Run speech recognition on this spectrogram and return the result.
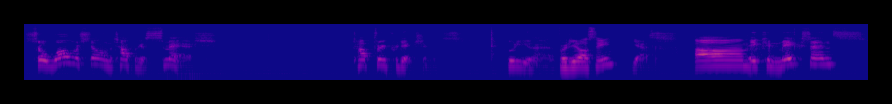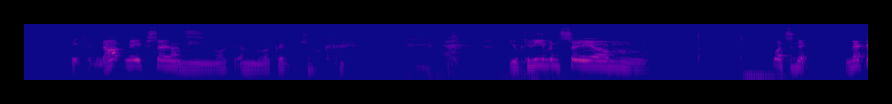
So while we're still on the topic of Smash, top three predictions. Who do you have? for DLC. yes. Um, It can make sense. It cannot make sense. I mean, look. I mean, look at Joker. you can even say um, what's his name? Mecha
